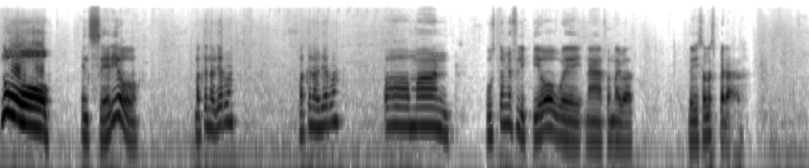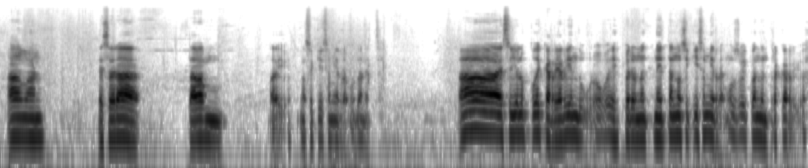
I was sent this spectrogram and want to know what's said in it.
¡No! ¿En serio? Maten al Jarvan. Maten al Jarvan. Oh, man. Justo me flipió, güey. Nah, fue my bad. Debí solo esperar. Ah, oh, man. Eso era... Estaba... Ay, no sé qué hizo mi Ramos, la neta. Ah, eso yo lo pude carrear bien duro, güey. Pero neta no sé qué hizo mi Ramos, güey, cuando entró acá arriba.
